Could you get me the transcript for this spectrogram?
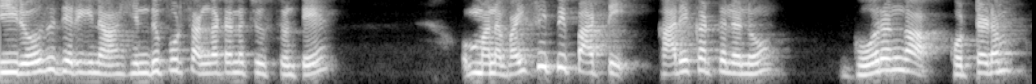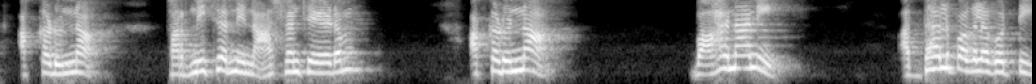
ఈ రోజు జరిగిన హిందూపూర్ సంఘటన చూస్తుంటే మన వైసీపీ పార్టీ కార్యకర్తలను ఘోరంగా కొట్టడం అక్కడున్న ఫర్నిచర్ని నాశనం చేయడం అక్కడున్న వాహనాన్ని అద్దాలు పగలగొట్టి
